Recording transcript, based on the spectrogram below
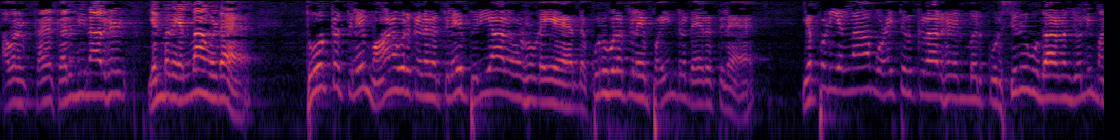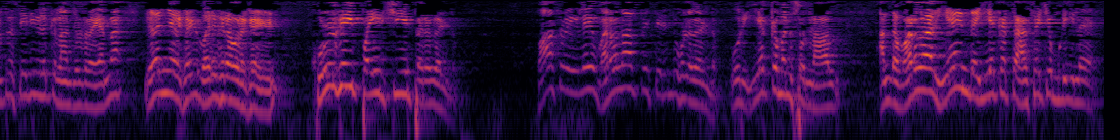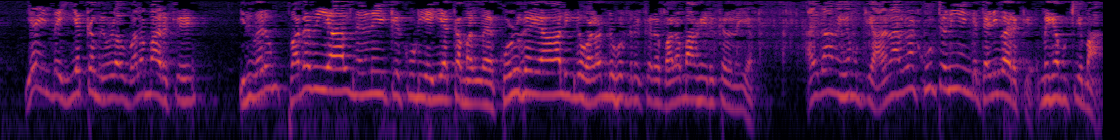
அவர் கருதினார்கள் என்பதை எல்லாம் விட துவக்கத்திலே மாணவர் கழகத்திலே பெரியார் அவர்களுடைய அந்த குருகுலத்திலே பயின்ற நேரத்தில் எப்படியெல்லாம் உழைத்திருக்கிறார்கள் என்பதற்கு ஒரு சிறு உதாரணம் சொல்லி மற்ற செய்திகளுக்கு நான் சொல்றேன். ஏன்னா இளைஞர்கள் வருகிறவர்கள் கொள்கை பயிற்சியை பெற வேண்டும். பாசறையிலே வரலாற்றை தெரிந்து கொள்ள வேண்டும். ஒரு இயக்கம் என்று சொன்னால் அந்த வரலாறு ஏன் இந்த இயக்கத்தை அசைக்க முடியல? ஏன் இந்த இயக்கம் இவ்வளவு பலமா இருக்கு? இது வெறும் பதவியால் நிர்ணயிக்கக்கூடிய இயக்கம் அல்ல. கொள்கையால் இங்கு வளர்ந்து கொண்டிருக்கிற பலமாக இருக்கிற இணையம் அதுதான் மிக முக்கியம். அதனாலதான் கூட்டணியும் இங்க தெளிவா இருக்கு. மிக முக்கியமா.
